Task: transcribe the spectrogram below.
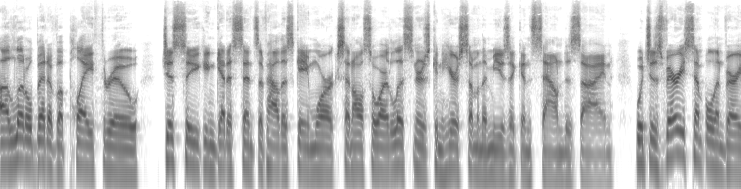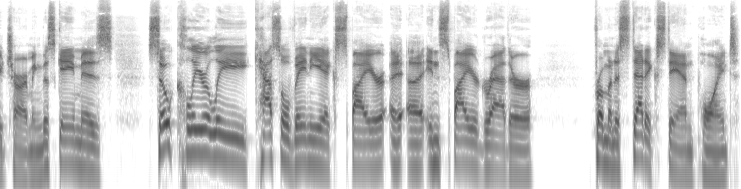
a little bit of a playthrough, just so you can get a sense of how this game works, and also our listeners can hear some of the music and sound design, which is very simple and very charming. This game is so clearly Castlevania expire, uh, uh, inspired, rather from an aesthetic standpoint,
